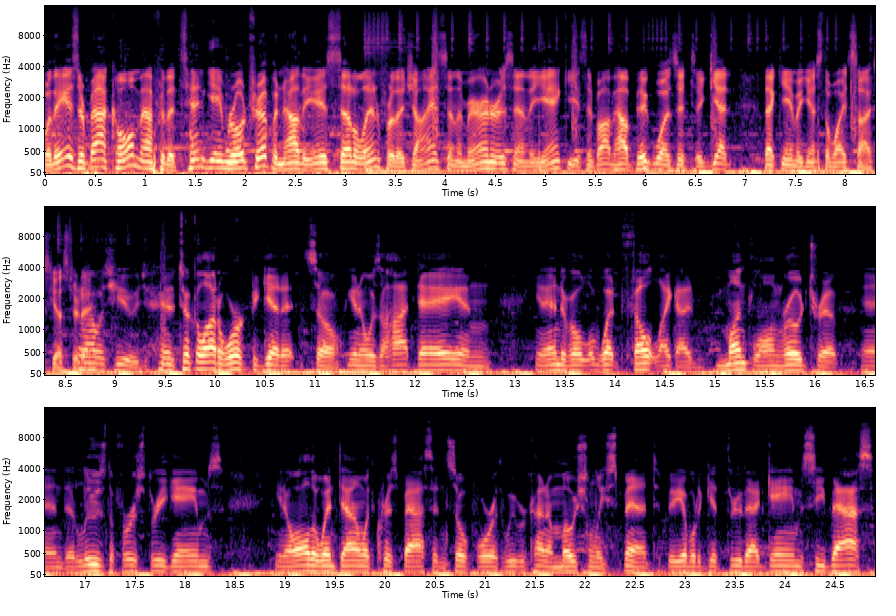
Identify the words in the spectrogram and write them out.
Well, the A's are back home after the 10 game road trip, and now the A's settle in for the Giants and the Mariners and the Yankees. And Bob, how big was it to get that game against the White Sox yesterday? That was huge. It took a lot of work to get it. So, you know, it was a hot day and, you know, end of a, what felt like a month long road trip. And to lose the first three games, you know, all that went down with Chris Bassitt and so forth, we were kind of emotionally spent. To be able to get through that game, see Bass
